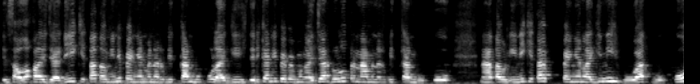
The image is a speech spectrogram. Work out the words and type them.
Insya Allah kalau jadi kita tahun ini pengen menerbitkan buku lagi. Jadi kan IPP Mengajar dulu pernah menerbitkan buku. Nah, tahun ini kita pengen lagi nih buat buku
